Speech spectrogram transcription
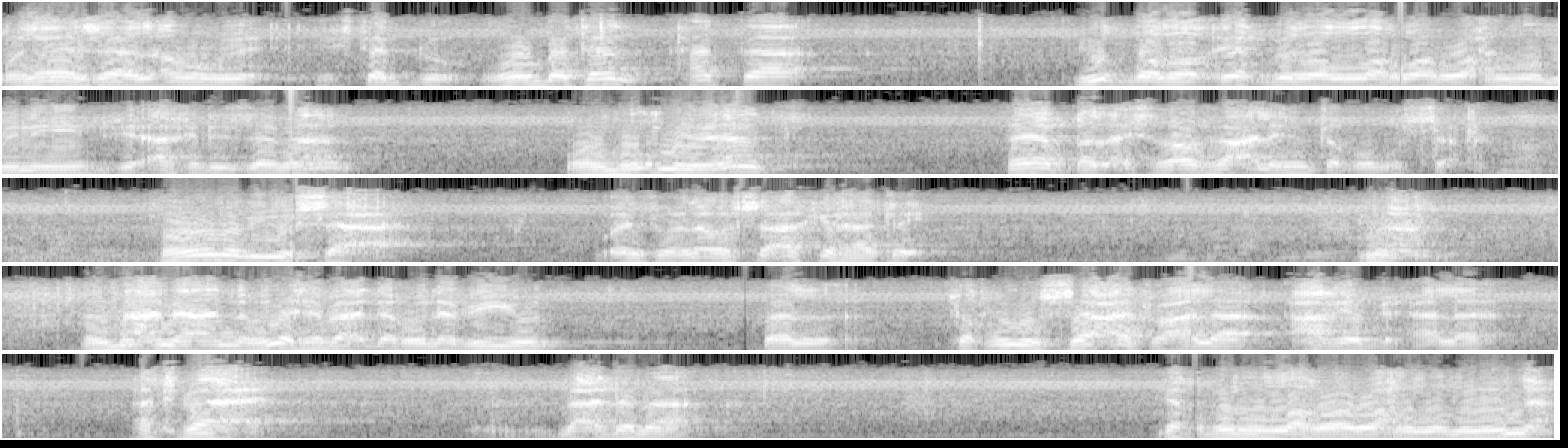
ولا يزال الأمر يشتد غربة حتى يقبض يقبض الله أرواح المؤمنين في آخر الزمان. والمؤمنات فيبقى الأشرار فعليهم تقوم الساعة. فهو نبي الساعة. وإن له الساعة كهاتين. نعم. المعنى أنه ليس بعده نبي بل تقوم الساعة على عقبه على أتباعه بعدما يقبل الله أرواح المؤمنين. نعم.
